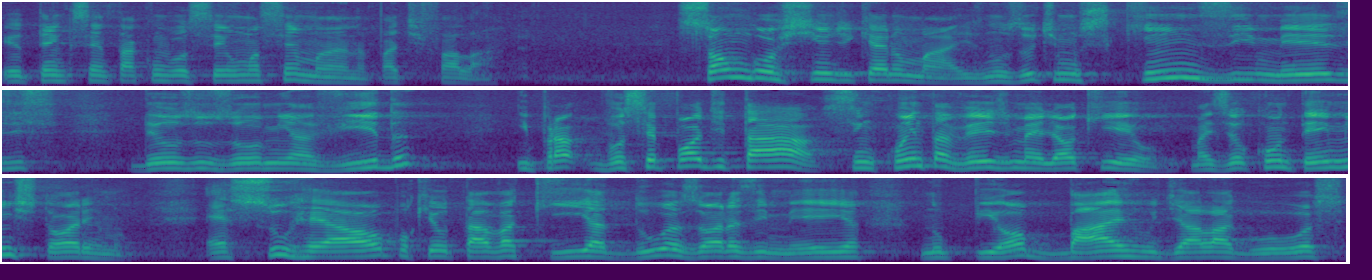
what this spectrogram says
Eu tenho que sentar com você uma semana para te falar. Só um gostinho de quero mais. Nos últimos 15 meses, Deus usou minha vida e pra, você pode estar 50 vezes melhor que eu, mas eu contei minha história, irmão. É surreal porque eu estava aqui há duas horas e meia, no pior bairro de Alagoas,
